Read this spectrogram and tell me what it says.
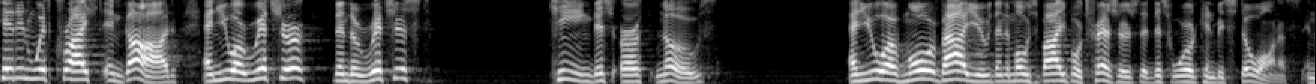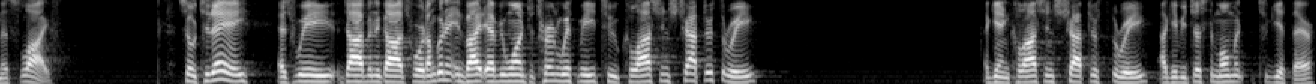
hidden with Christ in God, and you are richer than the richest king this earth knows. And you are of more value than the most valuable treasures that this world can bestow on us in this life. So today, as we dive into God's Word, I'm going to invite everyone to turn with me to Colossians chapter 3. Again, Colossians chapter 3. I'll give you just a moment to get there.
